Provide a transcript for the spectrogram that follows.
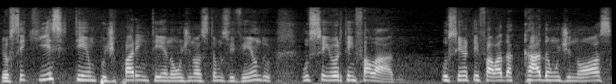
Eu sei que esse tempo de quarentena onde nós estamos vivendo, o Senhor tem falado. O Senhor tem falado a cada um de nós,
